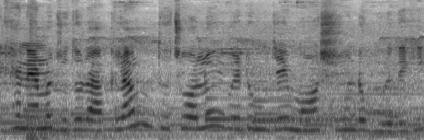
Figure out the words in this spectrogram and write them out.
এখানে আমরা জুতো রাখলাম। তো চলো এবার একটু যাই মহাশ্মশানটা ঘুরে দেখি।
